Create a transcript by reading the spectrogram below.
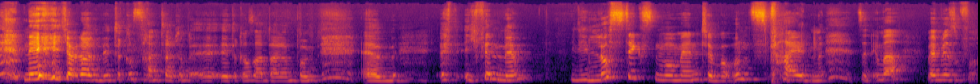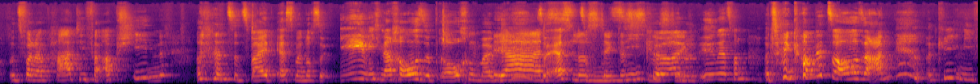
Nee, ich habe noch einen interessanteren, äh, interessanteren Punkt. Ähm, ich finde, die lustigsten Momente bei uns beiden sind immer, wenn wir so uns von einer Party verabschieden und dann zu zweit erstmal noch so ewig nach Hause brauchen, weil wir Ja, so das erst ist lustig, so das Musik hören und irgendwas machen und dann kommen wir zu Hause an und kriegen die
